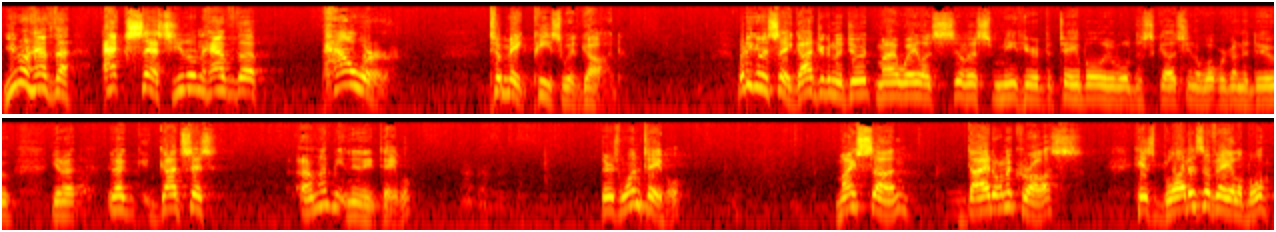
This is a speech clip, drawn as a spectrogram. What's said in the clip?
You don't have the access. You don't have the power to make peace with God. What are you going to say? God, you're going to do it my way. Let's let's meet here at the table and we'll discuss, you know, what we're going to do. You know, you know God says, I'm not meeting at any table. There's one table. My son died on a cross. His blood is available.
